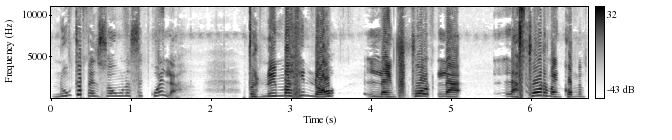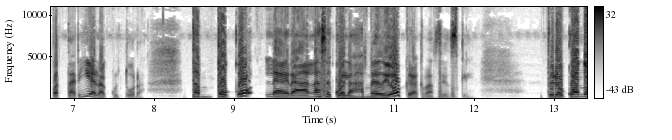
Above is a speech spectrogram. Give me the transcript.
nunca pensó en una secuela. Pues no imaginó la, la, forma en cómo impactaría la cultura. Tampoco le agradan las secuelas mediocres a Krasinski. Pero cuando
